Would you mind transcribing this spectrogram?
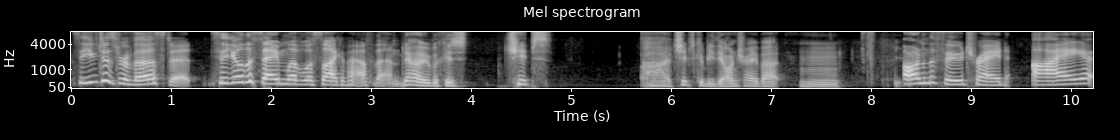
So you've just reversed it. So you're the same level of psychopath then. No, because chips. Oh, chips could be the entree, but mm, On the food train, I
